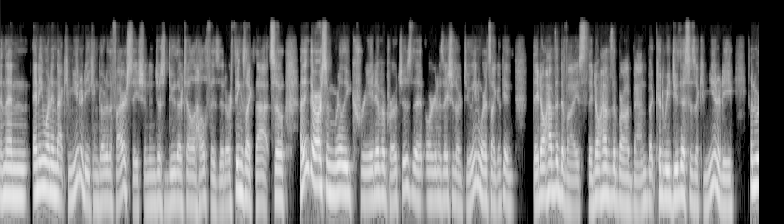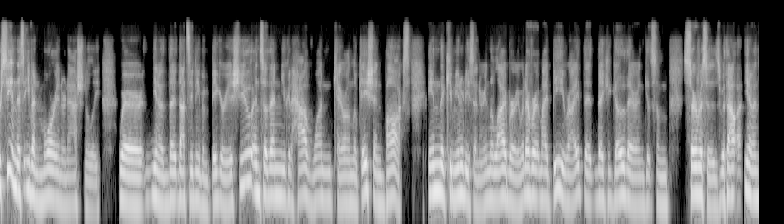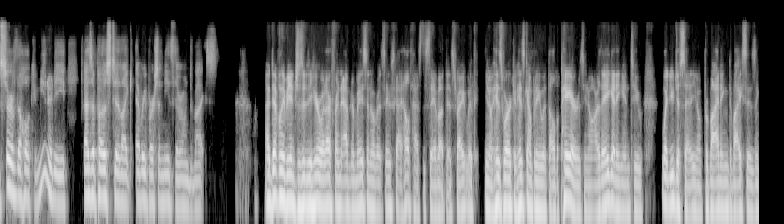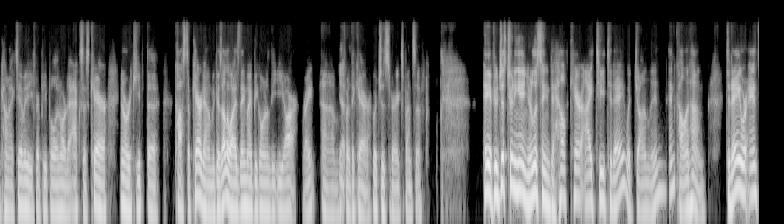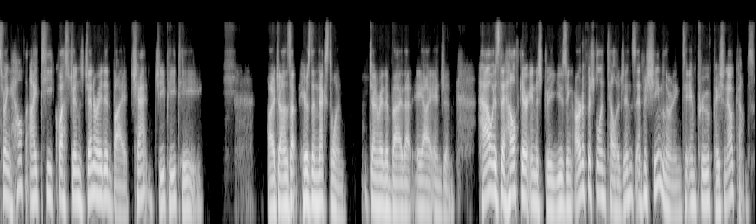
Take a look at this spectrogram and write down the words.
and then anyone in that community can go to the fire station and just do their telehealth visit or things like that. So i think there are some really creative approaches that organizations are doing where it's like okay they don't have the device, they don't have the broadband, but could we do this as a community? And we're seeing this even more internationally, where you know th- that's an even bigger issue. And so then you could have one care on location box in the community center, in the library, whatever it might be, right? That they could go there and get some services without you know and serve the whole community, as opposed to like every person needs their own device. I'd definitely be interested to hear what our friend Abner Mason over at Same Sky Health has to say about this, right? With you know his work and his company with all the payers, you know, are they getting into what you just said, you know, providing devices and connectivity for people in order to access care, in order to keep the cost of care down, because otherwise they might be going to the ER, right, um, yep. for the care, which is very expensive. Hey, if you're just tuning in, you're listening to Healthcare IT Today with John Lynn and Colin Hung. Today, we're answering health IT questions generated by ChatGPT. All right, John's up. Here's the next one generated by that AI engine. How is the healthcare industry using artificial intelligence and machine learning to improve patient outcomes?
